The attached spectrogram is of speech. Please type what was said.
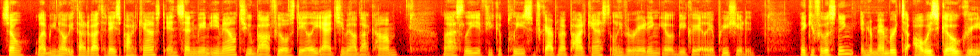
So let me know what you thought about today's podcast and send me an email to biofuelsdaily at gmail.com. Lastly, if you could please subscribe to my podcast and leave a rating, it would be greatly appreciated. Thank you for listening, and remember to always go green.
